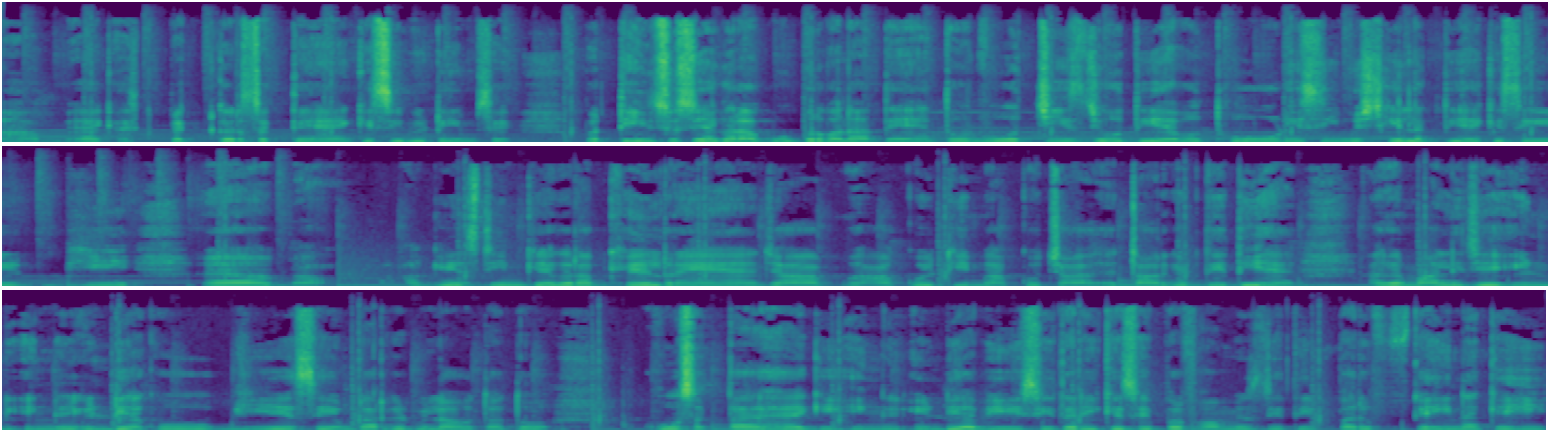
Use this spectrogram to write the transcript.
आप एक्सपेक्ट कर सकते हैं किसी भी टीम से। पर 300 से अगर आप ऊपर बनाते हैं तो वो चीज़ जो होती है वो थोड़ी सी मुश्किल लगती है। किसी भी अगेंस्ट टीम के अगर आप खेल रहे हैं जब आप, आप कोई टीम आपको टारगेट देती है अगर मान लीजिए इंडिया को भी ये सेम टारगेट मिला होता तो हो सकता है कि इंडिया भी इसी तरीके से परफॉर्मेंस देती, पर कहीं ना कहीं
